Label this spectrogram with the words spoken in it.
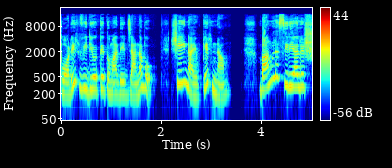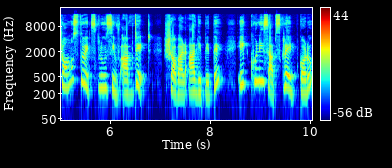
পরের ভিডিওতে তোমাদের জানাব সেই নায়কের নাম। বাংলা সিরিয়ালের সমস্ত এক্সক্লুসিভ আপডেট সবার আগে পেতে এক্ষুনি সাবস্ক্রাইব করো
